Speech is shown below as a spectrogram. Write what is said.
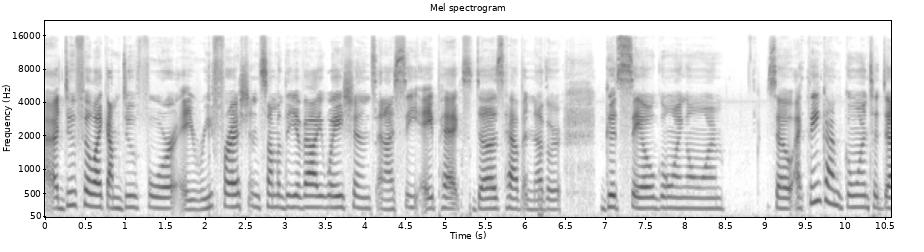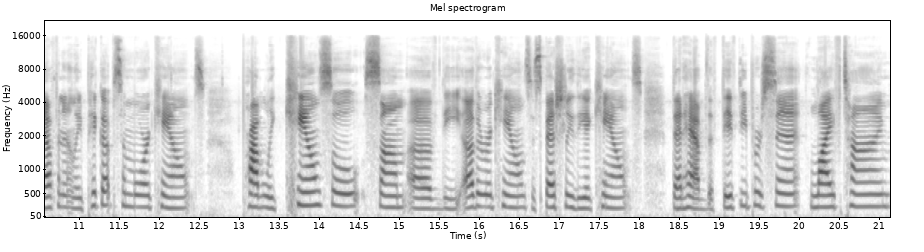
I do feel like I'm due for a refresh in some of the evaluations, and I see Apex does have another good sale going on. So I think I'm going to definitely pick up some more accounts probably cancel some of the other accounts, especially the accounts that have the 50% lifetime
